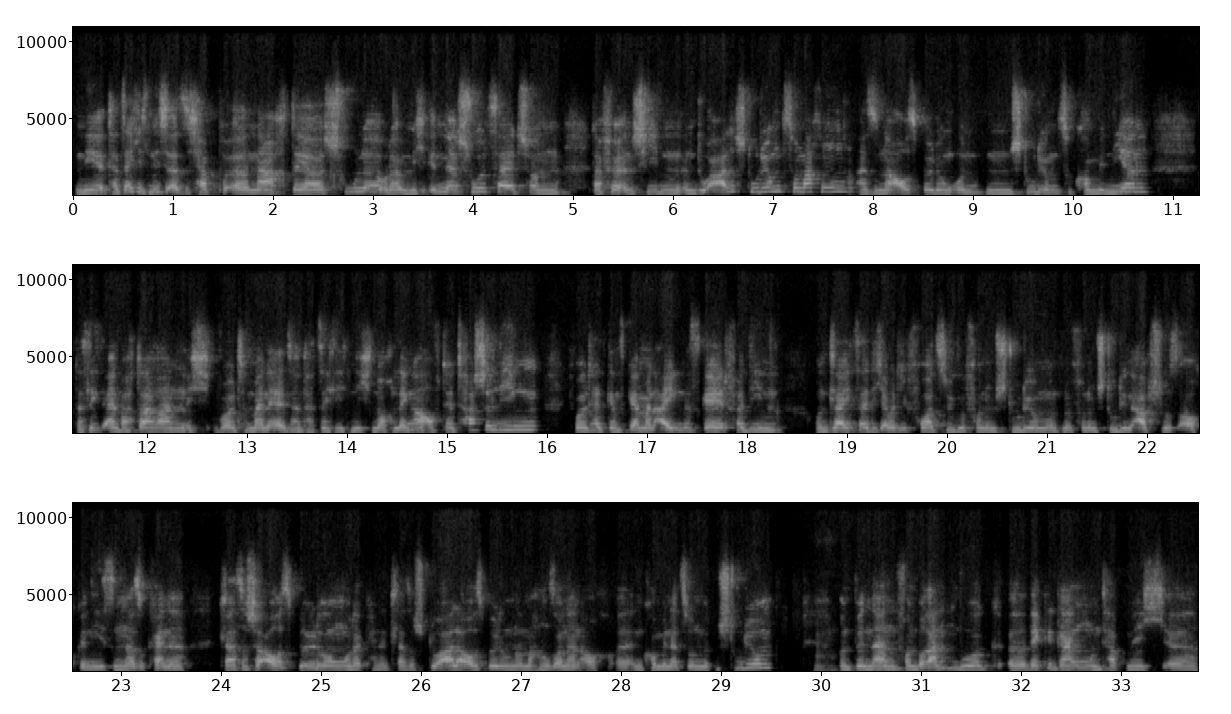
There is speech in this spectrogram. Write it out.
Nee, tatsächlich nicht. Also ich habe äh, nach der Schule oder mich in der Schulzeit schon dafür entschieden, ein duales Studium zu machen, also eine Ausbildung und ein Studium zu kombinieren. Das liegt einfach daran, ich wollte meinen Eltern tatsächlich nicht noch länger auf der Tasche liegen. Ich wollte halt ganz gern mein eigenes Geld verdienen und gleichzeitig aber die Vorzüge von einem Studium und von einem Studienabschluss auch genießen. Also keine klassische Ausbildung oder keine klassische duale Ausbildung nur machen, sondern auch äh, in Kombination mit dem Studium. Mhm. Und bin dann von Brandenburg äh, weggegangen und habe mich äh,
